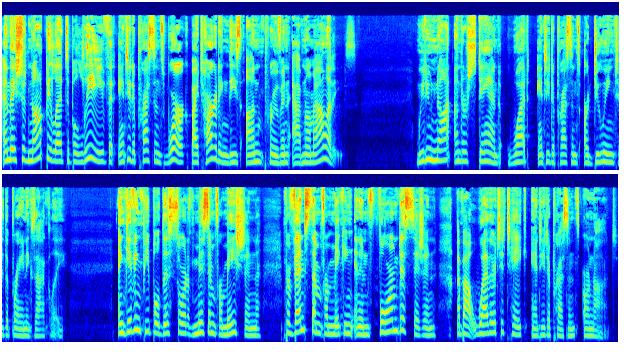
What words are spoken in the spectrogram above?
And they should not be led to believe that antidepressants work by targeting these unproven abnormalities. We do not understand what antidepressants are doing to the brain exactly. And giving people this sort of misinformation prevents them from making an informed decision about whether to take antidepressants or not.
